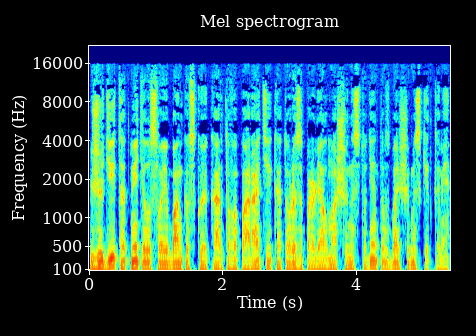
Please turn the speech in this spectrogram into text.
Жюдит отметила свою банковскую карту в аппарате, который заправлял машины студентов с большими скидками.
